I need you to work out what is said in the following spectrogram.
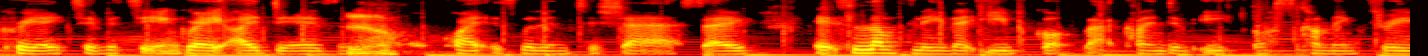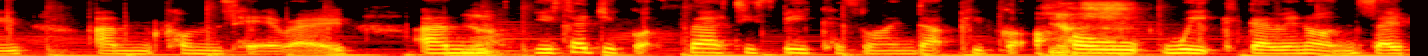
creativity and great ideas and yeah. not quite as willing to share. So it's lovely that you've got that kind of ethos coming through um, Comms Hero. Um, yeah. You said you've got 30 speakers lined up, you've got a yes. whole week going on. So,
